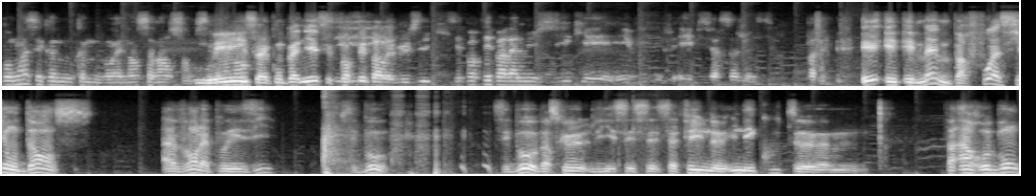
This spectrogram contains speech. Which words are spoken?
pour moi, c'est comme, comme. Ouais, non, ça va ensemble. Oui, c'est accompagné, c'est porté par la musique. C'est porté par la musique et, et, et vice versa, je veux dire. Et, et, et même parfois, si on danse avant la poésie, c'est beau. c'est beau parce que ça fait une, une écoute, euh, enfin un rebond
